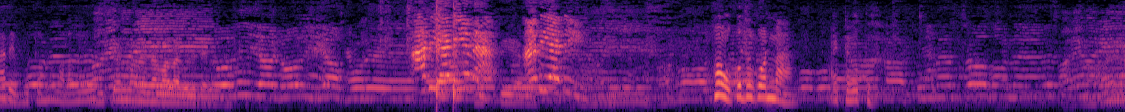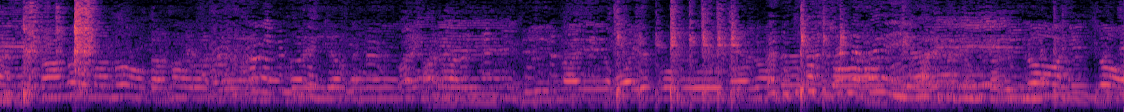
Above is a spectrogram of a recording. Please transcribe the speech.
আরে বোটাম ভালো করে হ্যাঁ কত কর না। একটা কত I don't know.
